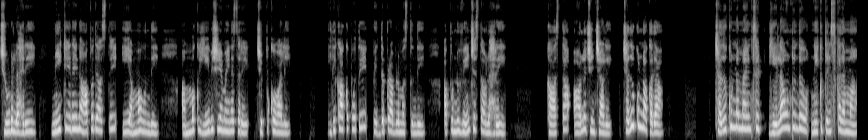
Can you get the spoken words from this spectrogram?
చూడు లహరి నీకేదైనా ఆపద వస్తే ఈ అమ్మ ఉంది. అమ్మకు ఏ విషయమైనా సరే చెప్పుకోవాలి. ఇది కాకపోతే పెద్ద ప్రాబ్లం వస్తుంది. అప్పుడు నువ్వేం చేస్తావు లహరి? కాస్త ఆలోచించాలి. చదువుకున్నావు కదా? చదువుకున్న మైండ్ సెట్ ఎలా ఉంటుందో నీకు తెలుసు కదమ్మా.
